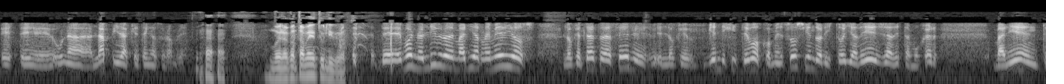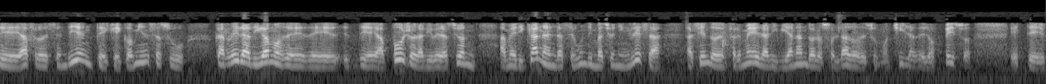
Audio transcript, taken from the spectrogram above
este, una lápida que tenga su nombre. bueno, contame de tu libro. De, bueno, el libro de María Remedios lo que trata de hacer es lo que bien dijiste vos, comenzó siendo la historia de ella, de esta mujer valiente, afrodescendiente, que comienza su carrera, digamos, de, de, apoyo a la liberación americana en la segunda invasión inglesa, haciendo de enfermera, alivianando a los soldados de sus mochilas, de los pesos, este,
